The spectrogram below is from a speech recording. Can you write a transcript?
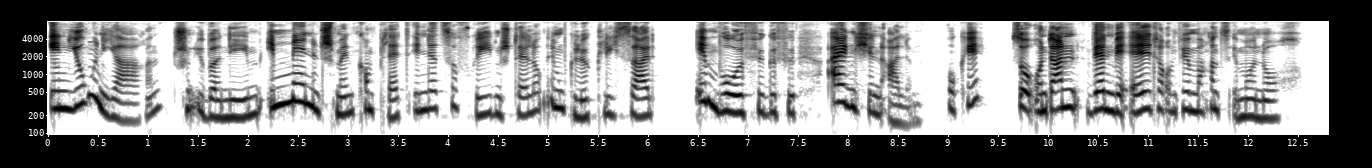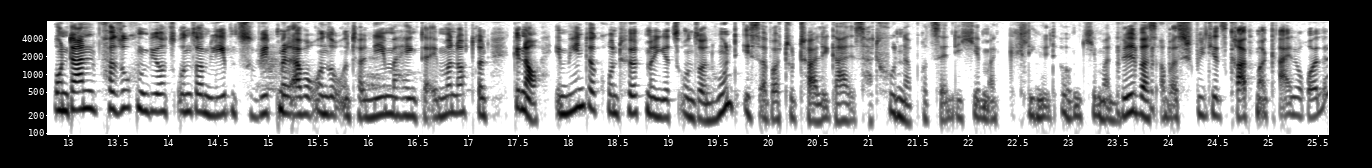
in jungen Jahren schon übernehmen, im Management komplett, in der Zufriedenstellung, im Glücklichsein, im Wohlfühlgefühl, eigentlich in allem. Okay? So, und dann werden wir älter und wir machen es immer noch. Und dann versuchen wir uns unserem Leben zu widmen, aber unser Unternehmer hängt da immer noch drin. Genau, im Hintergrund hört man jetzt unseren Hund, ist aber total egal. Es hat hundertprozentig jemand geklingelt, irgendjemand will was, aber es spielt jetzt gerade mal keine Rolle.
